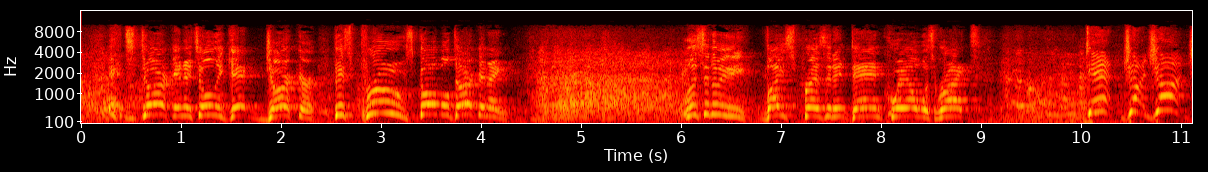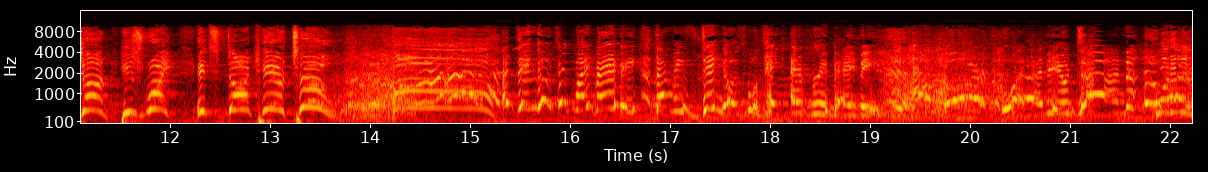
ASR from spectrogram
It's dark and it's only getting darker. This proves global darkening. Listen to me, Vice President Dan Quayle was right. Dan, John, John, John, he's right. It's dark here too. Oh! A dingo took my baby. That means dingoes will take every baby. Al Gore, what have you done? What have you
